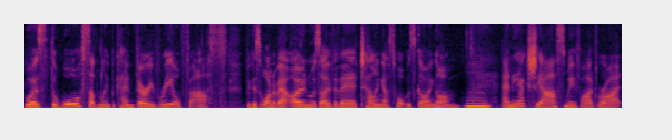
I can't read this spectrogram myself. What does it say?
was the war suddenly became very real for us because one of our own was over there telling us what was going on. Mm. And he actually asked me if I'd write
